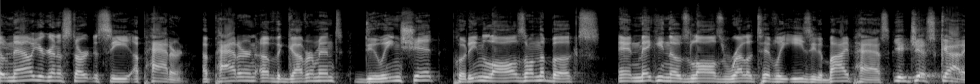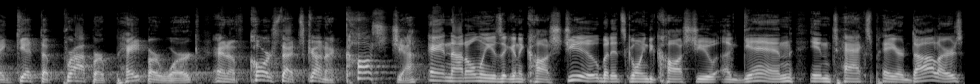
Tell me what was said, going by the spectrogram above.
So now you're going to start to see a pattern, a pattern of the government doing shit, putting laws on the books, and making those laws relatively easy to bypass. You just gotta get the proper paperwork, and of course that's gonna cost you. And not only is it gonna cost you, but it's going to cost you again in taxpayer dollars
